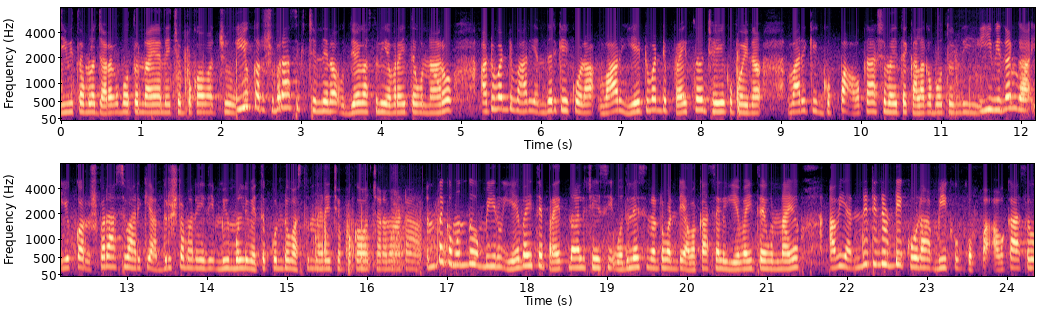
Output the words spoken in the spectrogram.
జీవితంలో జరగబోతున్నాయనే చెప్పుకోవచ్చు. ఈ యొక్క వృషభరాశికి చెందిన ఉద్యోగస్తులు ఎవరైతే ఉన్నారో అటువంటి వారి అందరికీ కూడా వారు ఎటువంటి ప్రయత్నం చేయకపోయినా వారికి గొప్ప అవకాశం అయితే కలగబోతుంది. ఈ విధంగా ఈ యొక్క వృషభరాశి వారికి అదృష్టం అనేది మిమ్మల్ని వెతుక్కుంటూ వస్తుందని చెప్పుకోవచ్చు అనమాట అంతకుముందు మీరు ఏవైతే ప్రయత్నం ప్రయత్నాలు చేసి వదిలేసినటువంటి అవకాశాలు ఏవైతే ఉన్నాయో అవి అన్నిటి నుండి కూడా మీకు గొప్ప అవకాశం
